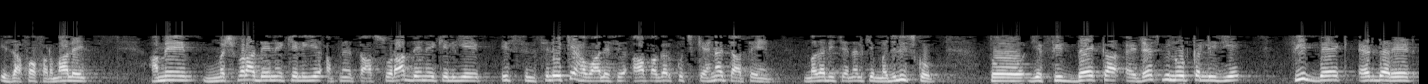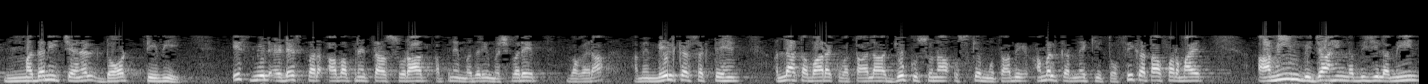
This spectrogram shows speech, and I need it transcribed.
اضافہ فرما لیں۔ ہمیں مشورہ دینے کے لیے، اپنے تاثرات دینے کے لیے اس سلسلے کے حوالے سے آپ اگر کچھ کہنا چاہتے ہیں مدنی چینل کی مجلس کو، تو یہ فیڈ بیک کا ایڈریس بھی نوٹ کر لیجیے۔ Feedback at the rate Madani channel dot T V اس میل ایڈریس پر آپ اپنے تاثرات، اپنے مدری مشورے وغیرہ ہمیں میل کر سکتے ہیں۔ اللہ تبارک و تعالی جو کچھ سنا اس کے مطابق عمل کرنے کی توفیق عطا فرمائے۔ آمین۔ بجاہ نبی امین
